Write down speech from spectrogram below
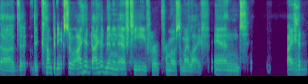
uh, the the company. So I had I had been an FTE for for most of my life, and I had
